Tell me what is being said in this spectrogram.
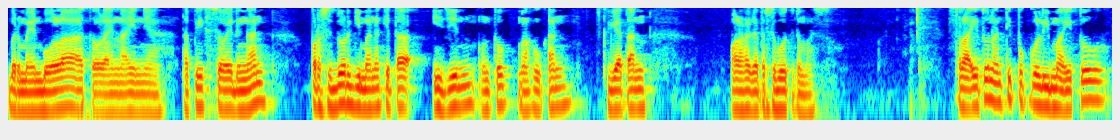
bermain bola, atau lain-lainnya. Tapi sesuai dengan prosedur gimana kita izin untuk melakukan kegiatan olahraga tersebut itu mas. Setelah itu nanti pukul 5 itu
